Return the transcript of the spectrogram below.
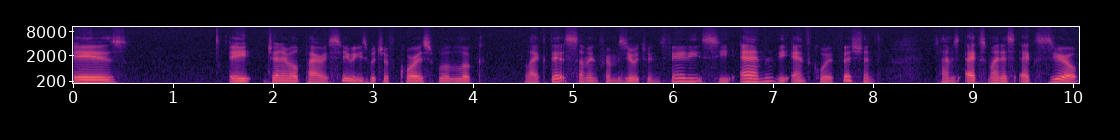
is a general power series, which of course will look like this, summing from 0 to infinity, Cn, the nth coefficient, times x minus x0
